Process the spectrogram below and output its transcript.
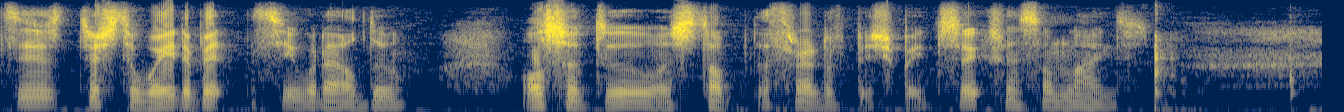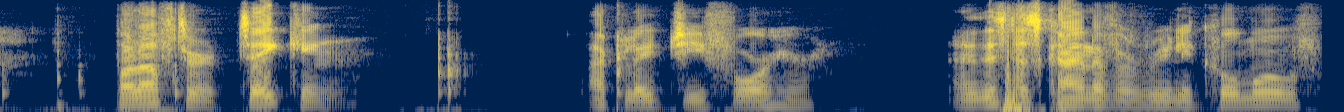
to just to wait a bit, see what I'll do. Also to uh, stop the threat of Bishop H6 in some lines. But after taking, I played G4 here. And this is kind of a really cool move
